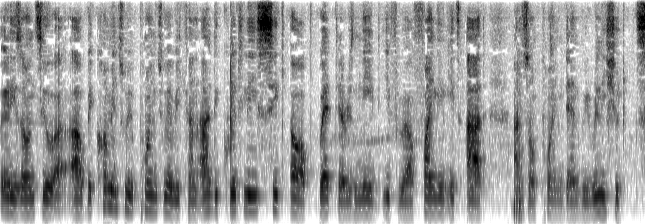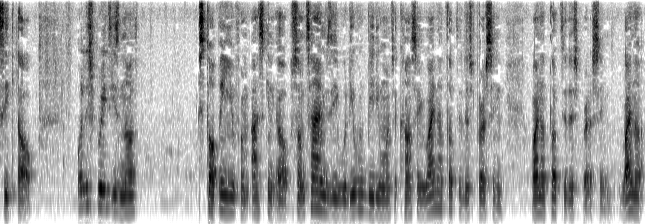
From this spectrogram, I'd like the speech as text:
it is until uh, we come into a point where we can adequately seek help where there is need. If we are finding it hard at some point, then we really should seek help. Holy Spirit is not stopping you from asking help. Sometimes He would even be the one to counsel you. Why not talk to this person? Why not talk to this person? Why not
